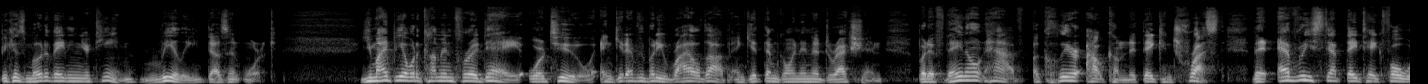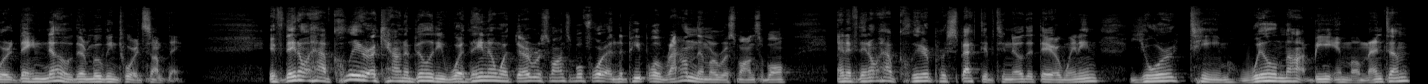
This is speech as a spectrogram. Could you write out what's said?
because motivating your team really doesn't work You might be able to come in for a day or two and get everybody riled up and get them going in a direction. But if they don't have a clear outcome that they can trust, that every step they take forward, they know they're moving towards something. If they don't have clear accountability where they know what they're responsible for and the people around them are responsible, and if they don't have clear perspective to know that they are winning, your team will not be in momentum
